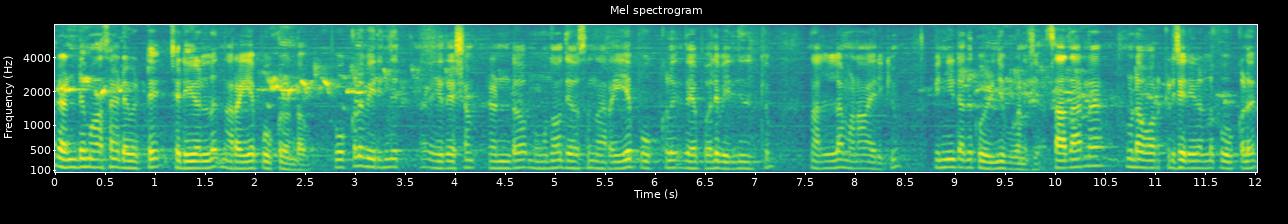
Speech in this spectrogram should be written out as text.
രണ്ട് മാസം ഇടവിട്ട് ചെടികളിൽ നിറയെ പൂക്കളുണ്ടാവും. പൂക്കൾ വിരിഞ്ഞ് ഏകദേശം രണ്ടോ മൂന്നോ ദിവസം നിറയെ പൂക്കൾ ഇതേപോലെ വിരിഞ്ഞ് നിൽക്കും. നല്ല മണമായിരിക്കും. പിന്നീട് അത് കൊഴിഞ്ഞു പോവുകയാണ് ചെയ്യുക. സാധാരണ നമ്മുടെ ഓർക്കിഡ് ചെടികളിൽ പൂക്കൾ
